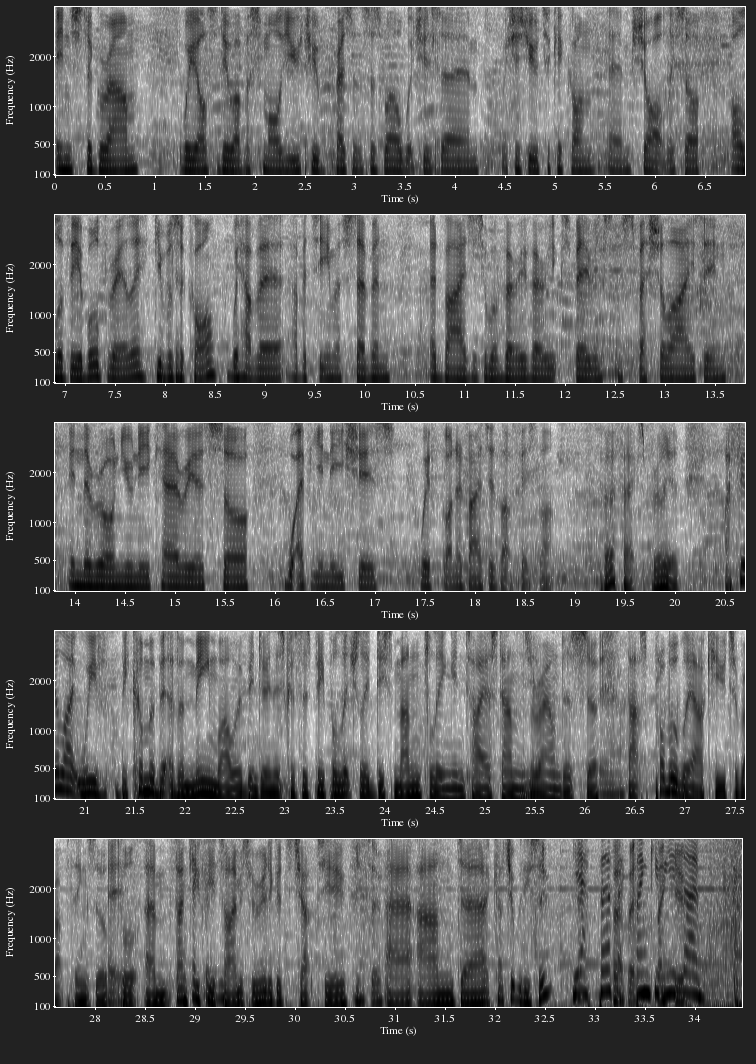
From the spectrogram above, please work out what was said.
Instagram. We also do have a small YouTube presence as well, which is um, which is due to kick on um, shortly. So all of the above, really. Give us a call. We have a have a team of seven advisors who are very very experienced and specialise in in their own unique areas. So whatever your niche is, we've got an advisor that fits that. Perfect, brilliant. I feel like we've become a bit of a meme while we've been doing this because there's people literally dismantling entire stands around us. So Yeah. that's probably our cue to wrap things up. It but um, thank you for your time. It's been really good to chat to you. You too. Uh, and uh, catch up with you soon. Yeah, perfect. Perfect. Thank you Thank for your you. time.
